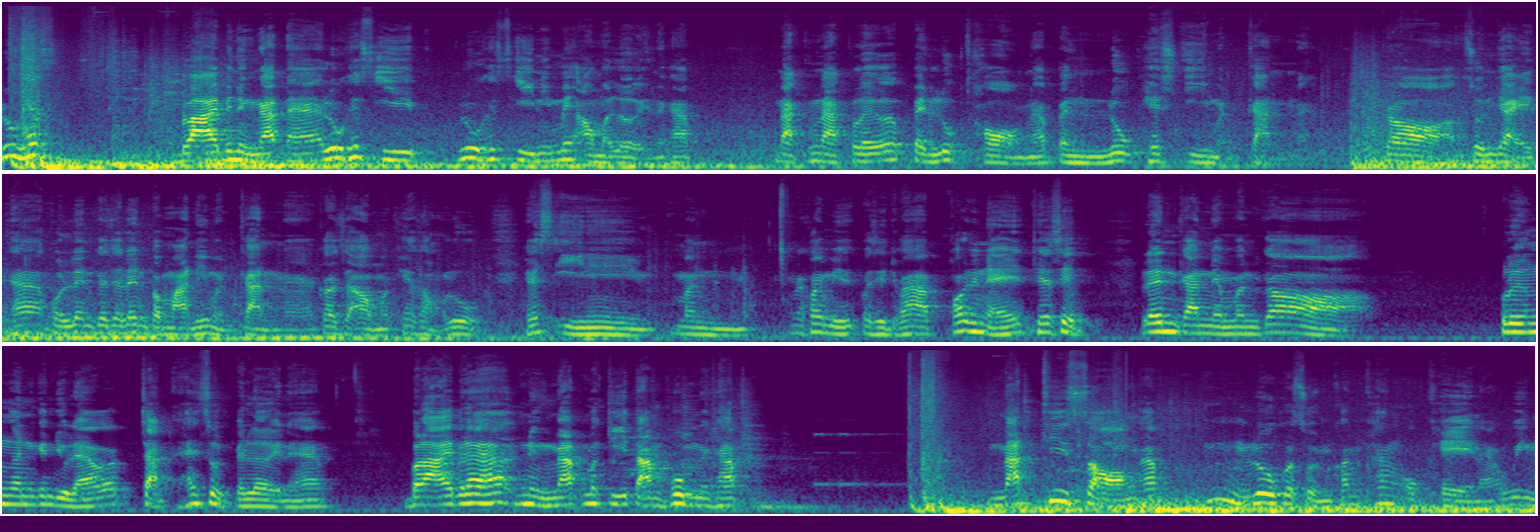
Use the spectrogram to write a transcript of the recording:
ลูก H บลายไปหนึ่งนัดนะฮะ ลูก HE ลูก HE นี้ไม่เอามาเลยนะครับ หนักๆเลยก็เป็นลูกทองนะ เป็นลูก HE เหมือนกัน ก็ส่วนใหญ่ถ้าคนเล่นก็จะเล่นประมาณนี้เหมือนกันนะก็จะเอามาแค่ 2 ลูก SE นี่มันไม่ค่อยมีประสิทธิภาพ เพราะที่ไหนเทสิบเล่นกันเนี่ยมันก็เปลืองเงินกันอยู่แล้วก็จัดให้สุดไปเลยนะฮะบลายไปแล้วฮะหนึ่งนัดเมื่อกี้ตามพุ่มนะครับ นัดที่สองครับลูกกระสุนค่อนข้างโอเคนะวิ่ง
